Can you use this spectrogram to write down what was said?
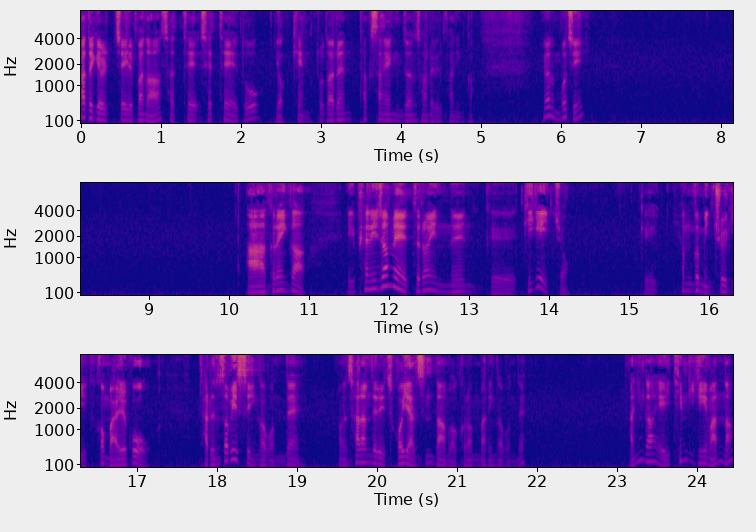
카드 결제 일반화 사태, 세태에도 역행, 또 다른 탁상 행정 사례들 파니까. 이거는 뭐지? 아, 그러니까, 이 편의점에 들어있는 그 기계 있죠. 그 현금 인출기 그거 말고 다른 서비스인가 본데 사람들이 거의 안 쓴다 뭐 그런 말인가 본데 아닌가? ATM기 기계 맞나?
